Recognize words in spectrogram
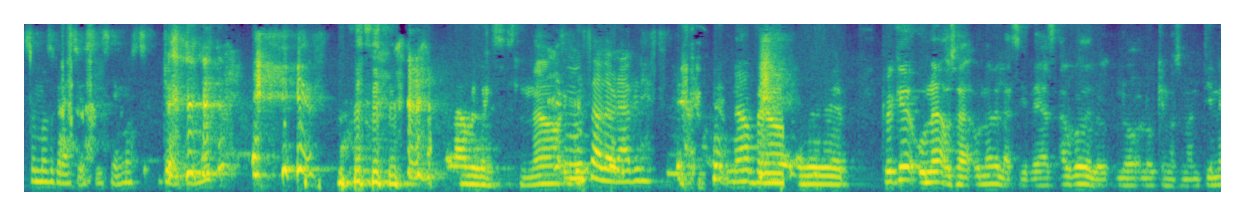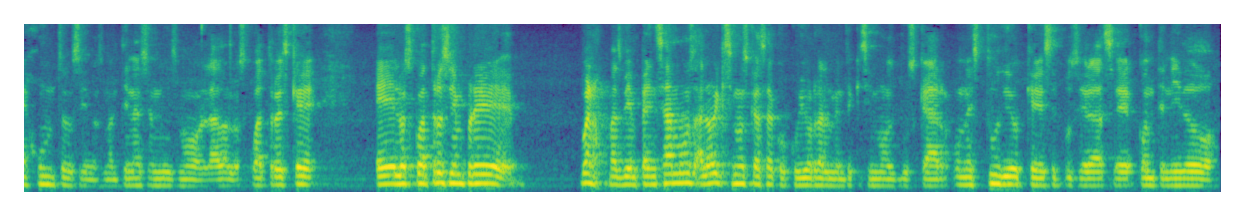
Somos graciosísimos. Yo, adorables, no. Somos adorables. No, pero eh, creo que una, o sea, una de las ideas, algo de lo, lo, que nos mantiene juntos y nos mantiene hacia un mismo lado los cuatro, es que eh, los cuatro siempre bueno, más bien pensamos, a la hora que hicimos Casa Cocuyo, realmente quisimos buscar un estudio que se pusiera a hacer contenido,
